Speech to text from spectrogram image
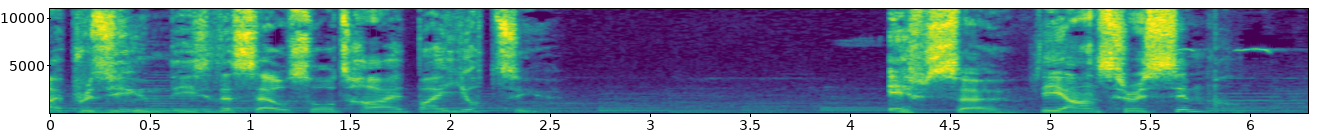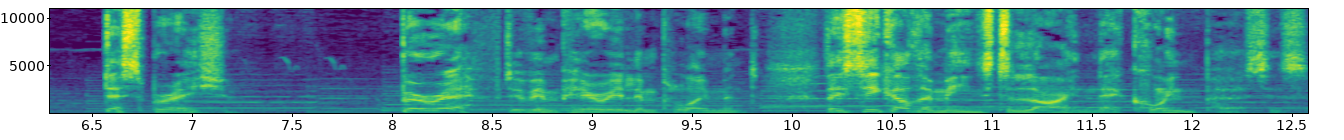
I presume these are the sellswords hired by Yotsu. If so, the answer is simple desperation. Bereft of imperial employment, they seek other means to line their coin purses.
